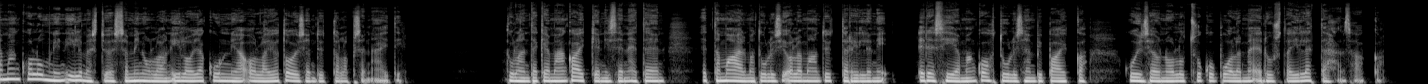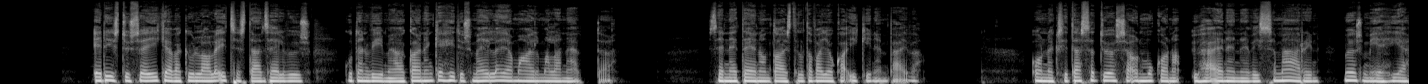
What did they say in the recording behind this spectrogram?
Tämän kolumnin ilmestyessä minulla on ilo ja kunnia olla jo toisen tyttölapsen äiti. Tulen tekemään kaikkeni sen eteen, että maailma tulisi olemaan tyttärilleni edes hieman kohtuullisempi paikka kuin se on ollut sukupuolemme edustajille tähän saakka. Edistys ei ikävä kyllä ole itsestäänselvyys, kuten viimeaikainen kehitys meillä ja maailmalla näyttää. Sen eteen on taisteltava joka ikinen päivä. Onneksi tässä työssä on mukana yhä enenevissä määrin myös miehiä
